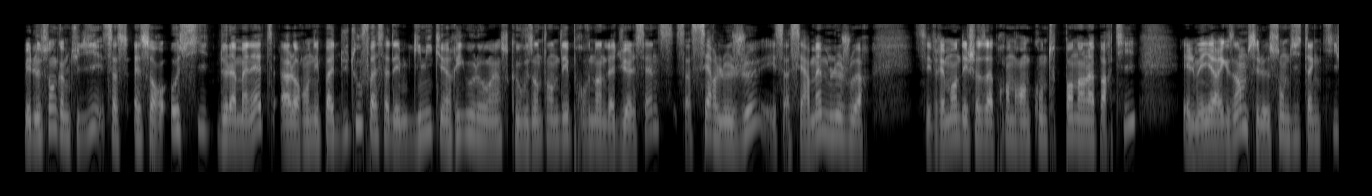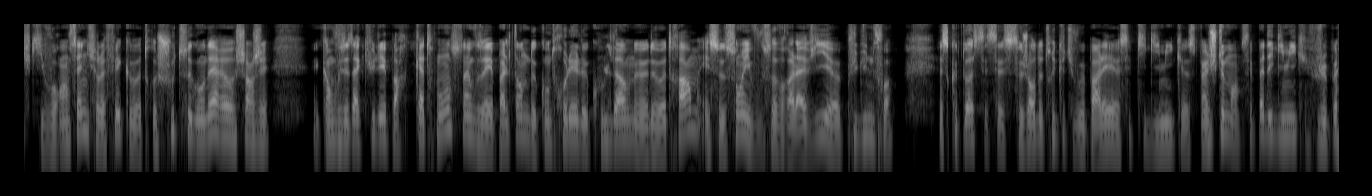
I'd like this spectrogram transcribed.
Mais le son, comme tu dis, ça, elle sort aussi de la manette. Alors, on n'est pas du tout face à des gimmicks rigolos. Hein. Ce que vous entendez provenant de la DualSense, ça sert le jeu et ça sert même le joueur. C'est vraiment des choses à prendre en compte pendant la partie. Et le meilleur exemple, c'est le son distinctif qui vous renseigne sur le fait que votre shoot secondaire est rechargé. Et quand vous êtes acculé par quatre monstres, hein, vous n'avez pas le temps de contrôler le cooldown euh, de votre arme et ce son, il vous sauvera la vie euh, plus d'une fois. Est-ce que toi, c'est ce genre de truc que tu veux parler, euh, ces petits gimmicks Enfin, justement, c'est pas des gimmicks. Je veux pas,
